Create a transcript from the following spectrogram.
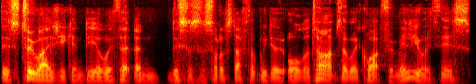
there's two ways you can deal with it, and this is the sort of stuff that we do all the time, so we're quite familiar with this.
